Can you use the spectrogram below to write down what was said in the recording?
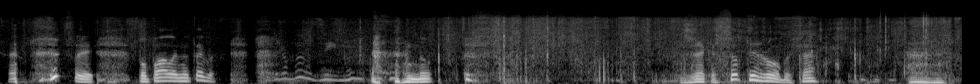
Що, попали на тебе? Зробив зиму. Ну. Жека, що ти робиш, а?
